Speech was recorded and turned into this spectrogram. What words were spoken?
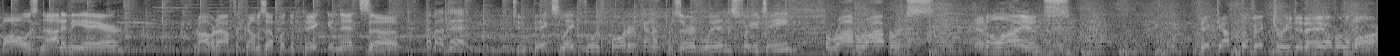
ball is not in the air. Robert Alford comes up with the pick, and that's uh, how about that? Two picks, late fourth quarter, kind of preserve wins for your team. Ron Roberts and the Lions pick up the victory today over Lamar.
